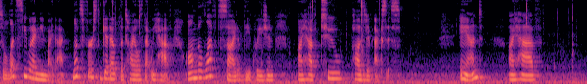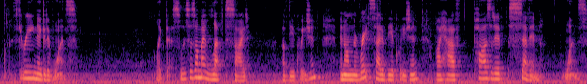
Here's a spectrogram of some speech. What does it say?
So let's see what I mean by that. Let's first get out the tiles that we have. On the left side of the equation, I have two positive x's. And I have three negative ones, like this. So this is on my left side of the equation. And on the right side of the equation, I have positive seven ones.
